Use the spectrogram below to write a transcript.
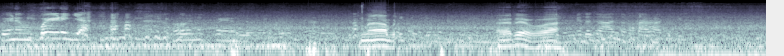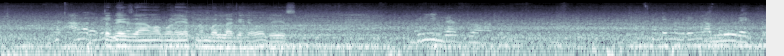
પૈણે હું પૈણી ગયા. હવે નથી પૈણું. ના અરે વાહ. તો ગઈઝ આમાં પણ એક નંબર લાગે છે હો જયેશ ગ્રીન રાખજો આમાં આ બ્લુ રાખજો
